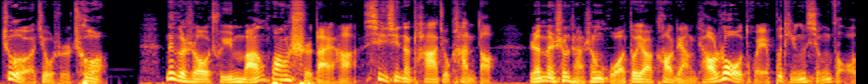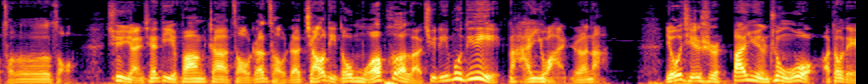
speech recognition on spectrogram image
这就是车。那个时候处于蛮荒时代，哈，细心的他就看到。人们生产生活都要靠两条肉腿不停行走，走走走走走，去远些地方，这走着走着脚底都磨破了，距离目的地那还远着呢。尤其是搬运重物啊，都得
